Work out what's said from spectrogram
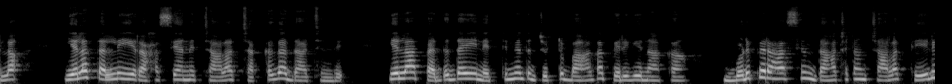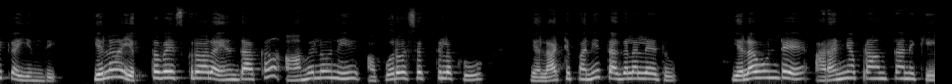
ఇలా ఇలా తల్లి ఈ రహస్యాన్ని చాలా చక్కగా దాచింది? ఇలా పెద్దదయ్యి నెత్తి మీద జుట్టు బాగా పెరిగినాక బొడిపి రహస్యం దాచటం చాలా తేలికయ్యింది. ఇలా యుక్త వయస్కురాలు అయిన దాకా ఆమెలోని అపూర్వ శక్తులకు ఎలాంటి పని తగలలేదు. ఎలా ఉండే అరణ్య ప్రాంతానికి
